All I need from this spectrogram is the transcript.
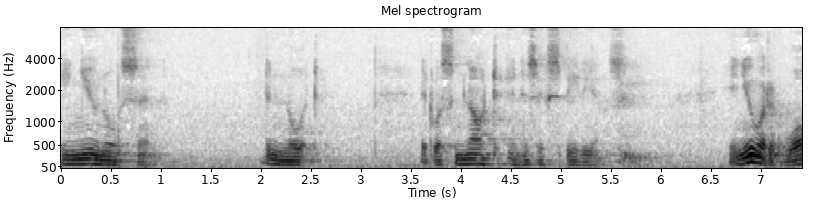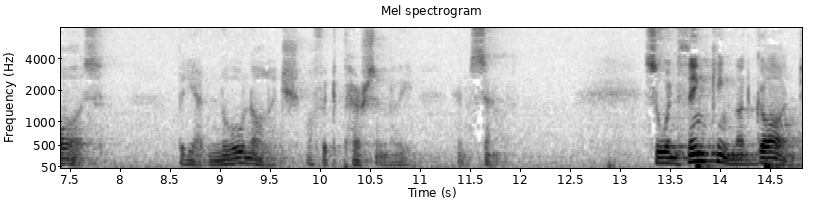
he knew no sin, didn't know it. It was not in his experience. He knew what it was, but he had no knowledge of it personally himself. So, in thinking that God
